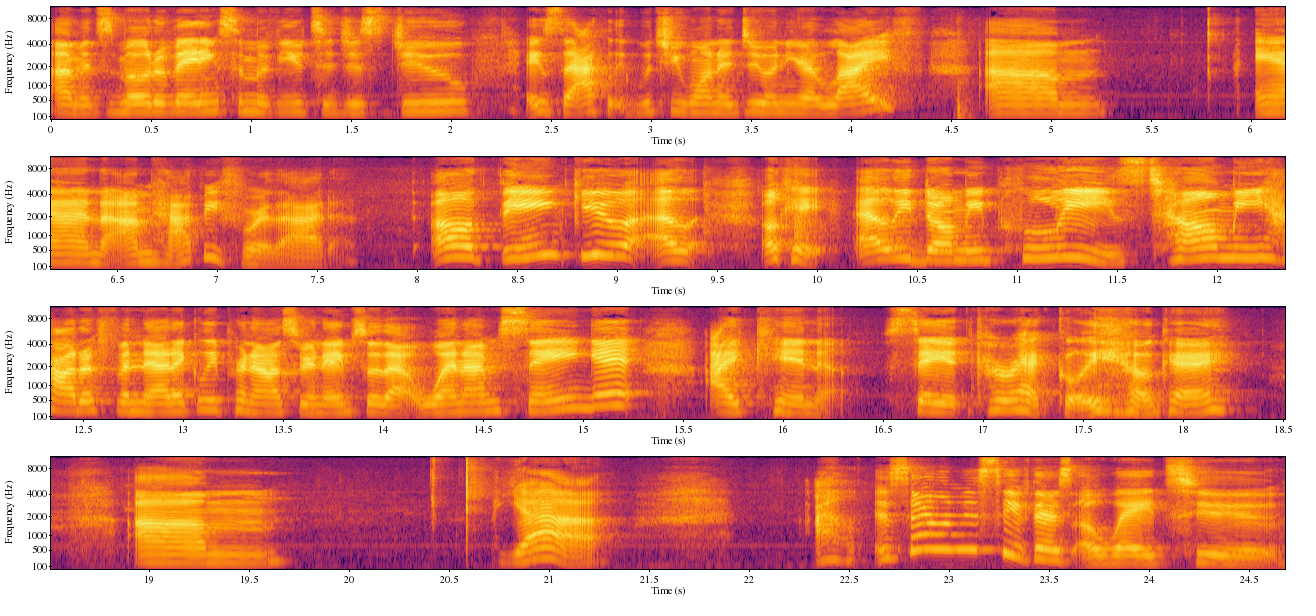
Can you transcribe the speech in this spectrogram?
Um, it's motivating some of you to just do exactly what you want to do in your life. Um, and I'm happy for that. Oh, thank you. El- okay, Ellie Domi, please tell me how to phonetically pronounce your name so that when I'm saying it, I can say it correctly, okay? Um, yeah. I, is there, let me see if there's a way to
